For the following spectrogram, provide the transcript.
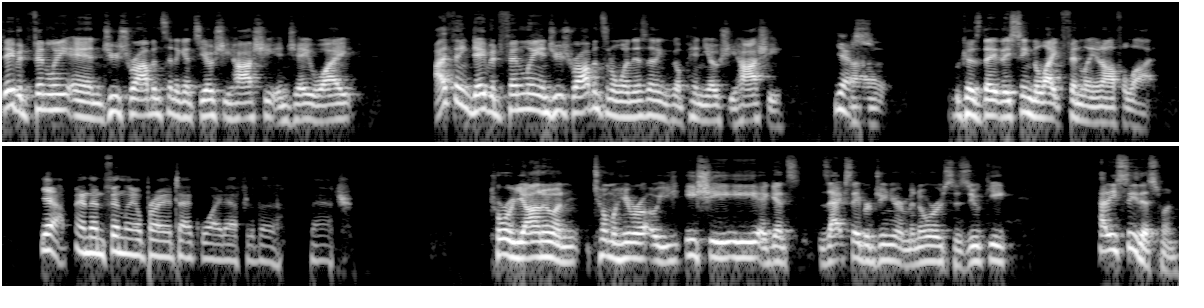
David Finlay and Juice Robinson against Yoshihashi and Jay White. I think David Finlay and Juice Robinson will win this. I think they'll pin Yoshihashi yes, uh, because they, they seem to like Finlay an awful lot. yeah, and then Finlay will probably attack White after the match. Toru Yano and Tomohiro Ishii against Zack Sabre Jr. and Minoru Suzuki. How do you see this one?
